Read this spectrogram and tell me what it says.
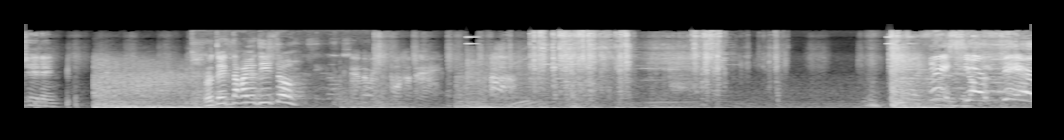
Rotating. Rotate na kayo dito. Enemy spotted A. Face your fear!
